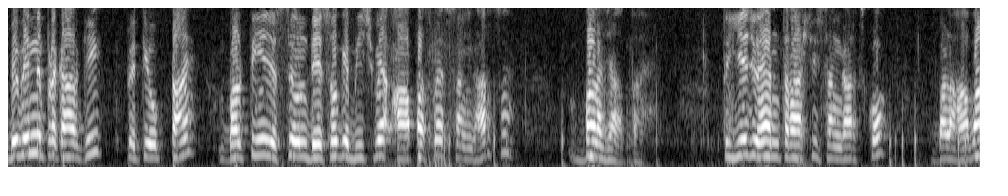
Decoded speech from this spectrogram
विभिन्न प्रकार की प्रतियोगिताएँ बढ़ती हैं, जिससे उन देशों के बीच में आपस में संघर्ष बढ़ जाता है। तो ये जो है अंतर्राष्ट्रीय संघर्ष को बढ़ावा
